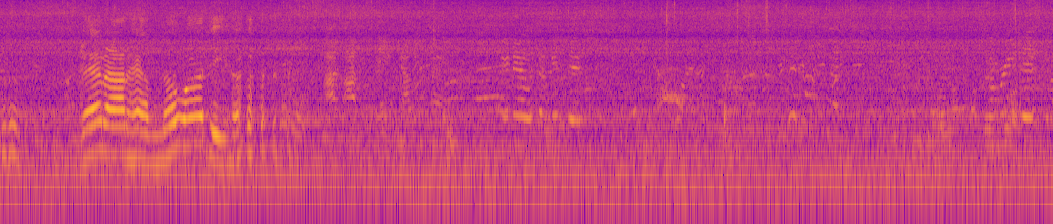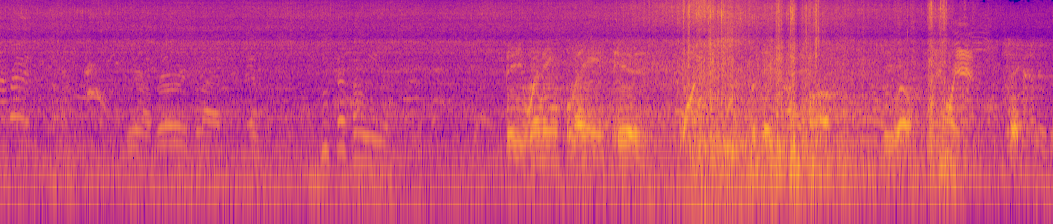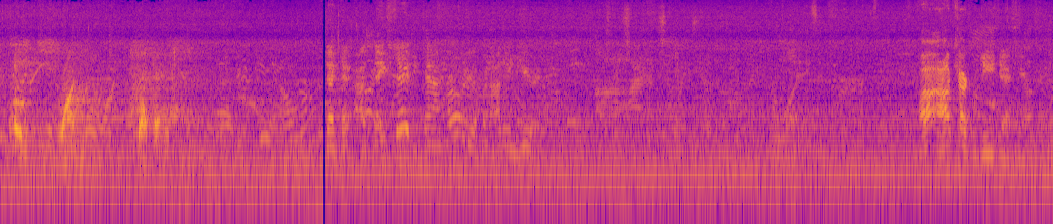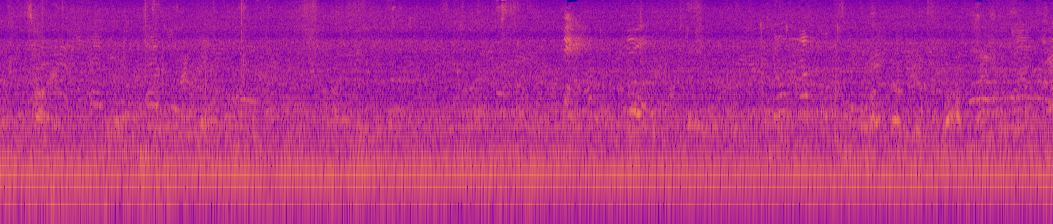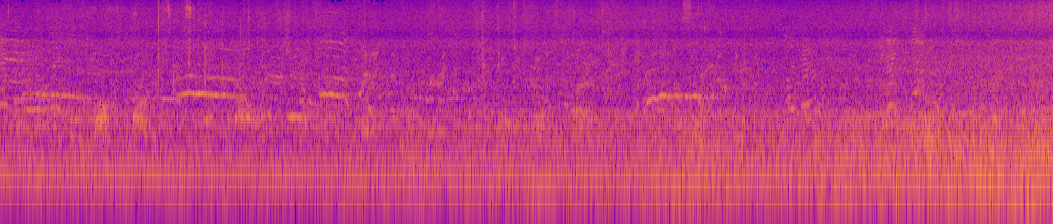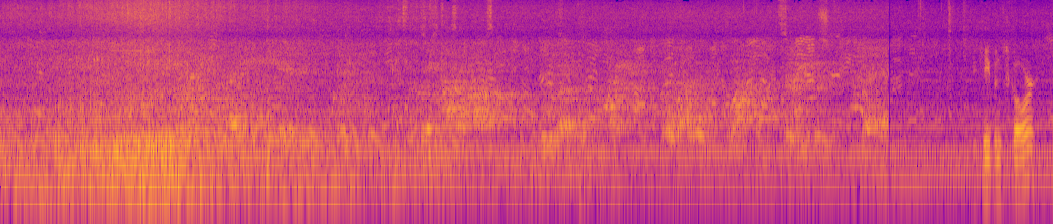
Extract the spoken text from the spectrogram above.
That I'd have no idea. The winning lane is one. Zero point six eight one seconds. They, they, uh, I- they said the time earlier, but I didn't hear it. I, I'll check with these in here. You keeping score?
